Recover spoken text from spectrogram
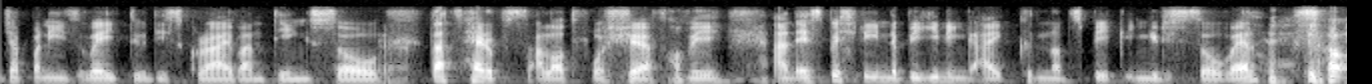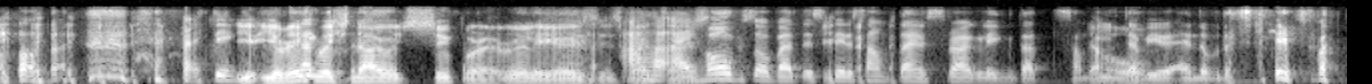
japanese way to describe and things so Yeah. that helps a lot for sure for me and especially in the beginning i could not speak english so well so i think Y- Your English now is super. It really is. It's I, I hope so, but still sometimes struggling that some Yeah, oh. interview end of the stage. But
